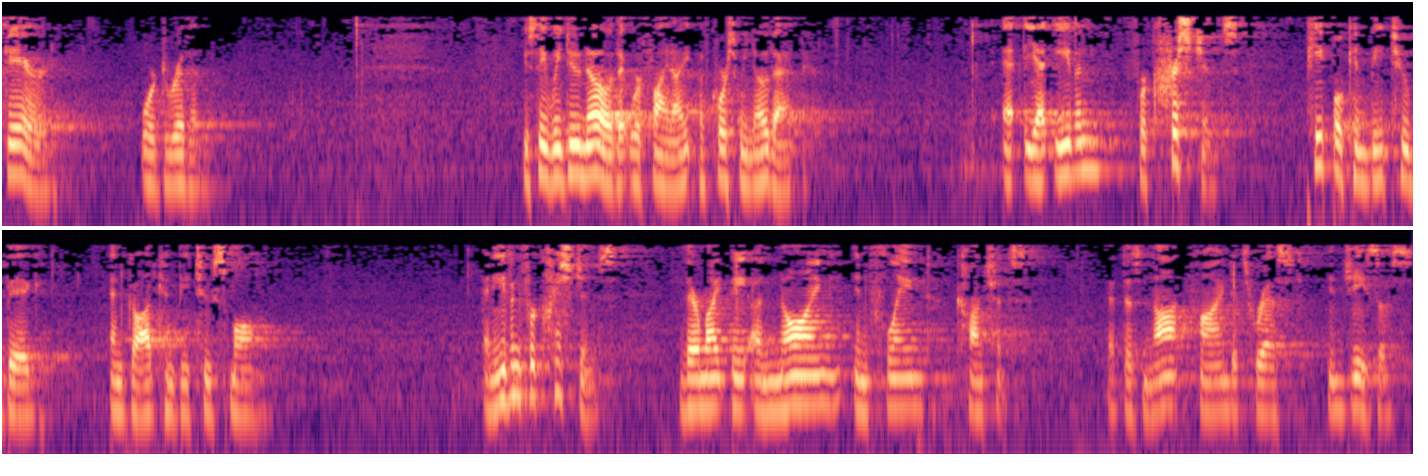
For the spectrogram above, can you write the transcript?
scared or driven. You see, we do know that we're finite. Of course, we know that. Yet, even for Christians, people can be too big and God can be too small. And even for Christians, there might be a gnawing, inflamed conscience that does not find its rest in Jesus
